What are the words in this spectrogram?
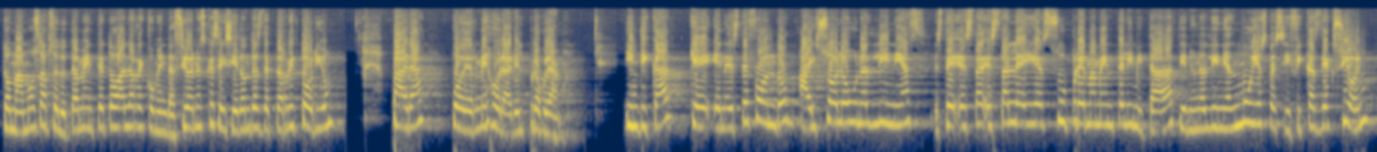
tomamos absolutamente todas las recomendaciones que se hicieron desde territorio para poder mejorar el programa. Indicar que en este fondo hay solo unas líneas, este, esta, esta ley es supremamente limitada, tiene unas líneas muy específicas de acción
